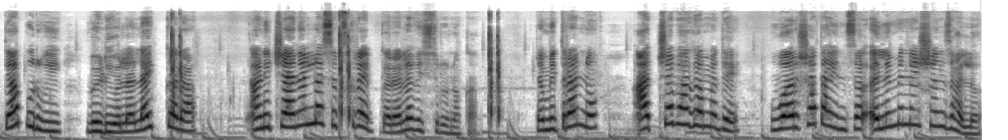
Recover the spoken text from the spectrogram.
त्यापूर्वी व्हिडिओला लाईक करा आणि चॅनलला सबस्क्राईब करायला विसरू नका. तर मित्रांनो आजच्या भागामध्ये वर्षाताईंचं एलिमिनेशन झालं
